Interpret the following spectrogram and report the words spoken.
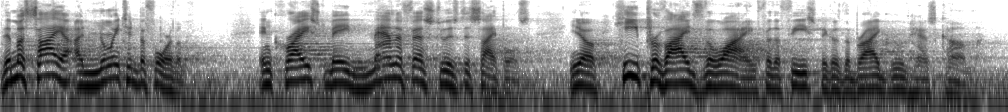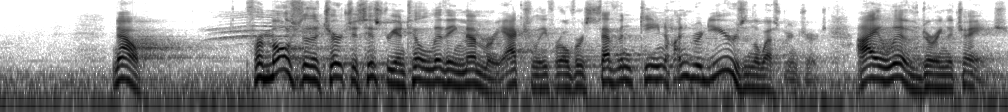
the Messiah anointed before them. And Christ made manifest to his disciples you know, he provides the wine for the feast because the bridegroom has come. Now, for most of the church's history until living memory, actually for over 1,700 years in the Western Church, I lived during the change.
